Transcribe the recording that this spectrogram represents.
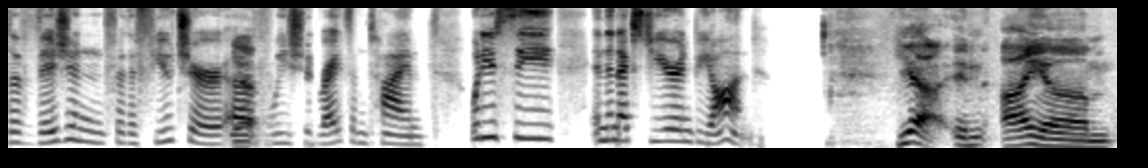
the vision for the future of we should write some time what do you see in the next year and beyond yeah and i um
